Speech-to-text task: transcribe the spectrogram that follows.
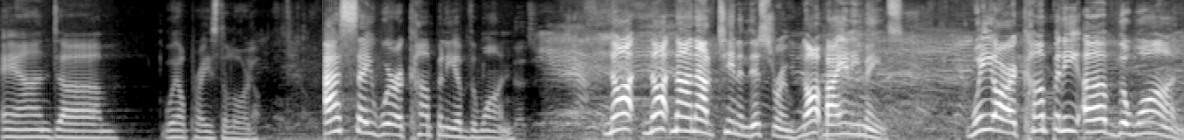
And, um, well, praise the Lord. I say we're a company of the one. Not, not nine out of ten in this room, not by any means. We are a company of the one.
